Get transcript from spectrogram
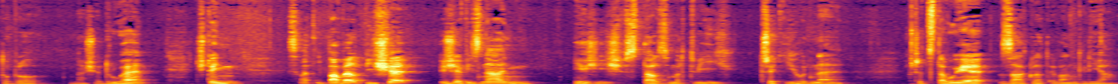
to bylo naše druhé čtení, svatý Pavel píše, že vyznání Ježíš vstal z mrtvých třetího dne představuje základ Evangelia.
